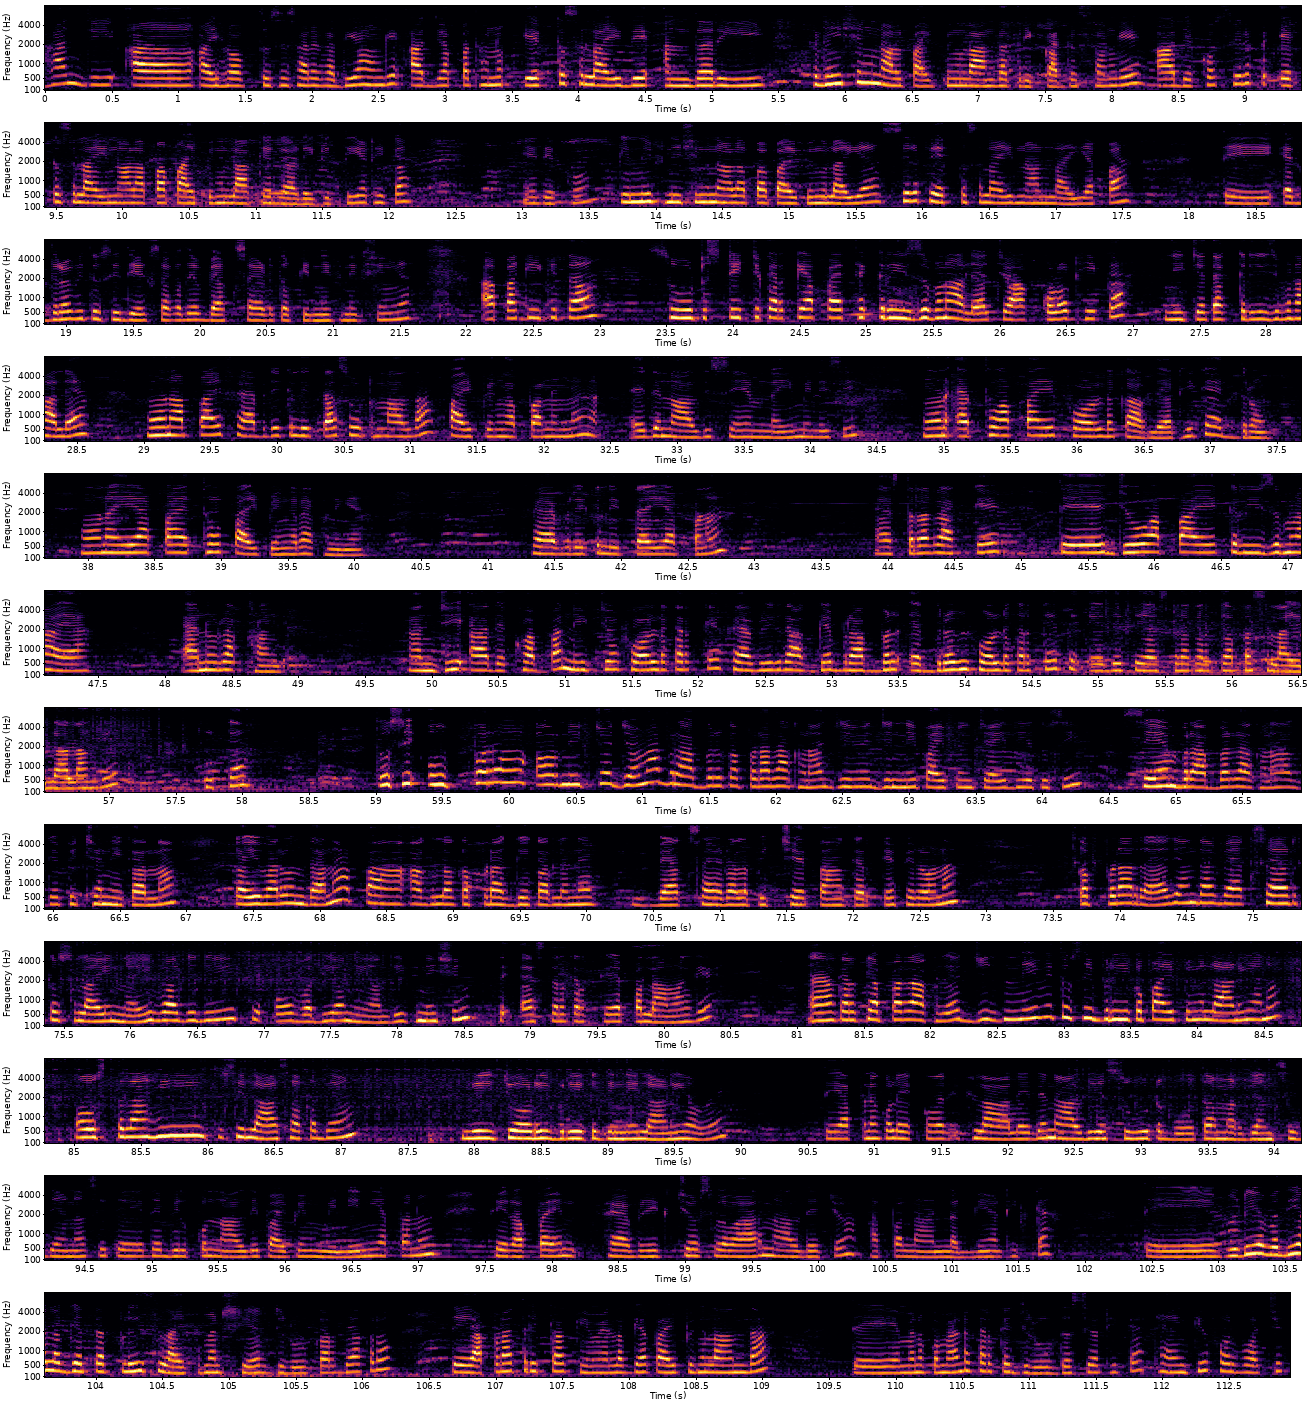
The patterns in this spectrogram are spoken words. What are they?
ਹਾਂਜੀ I hope ਤੁਸੀਂ ਸਾਰੇ ਵਧੀਆ ਹੋਵੋਗੇ। ਅੱਜ ਆਪਾਂ ਤੁਹਾਨੂੰ ਇੱਕ ਸਿਲਾਈ ਦੇ ਅੰਦਰ ਹੀ ਫਿਨਿਸ਼ਿੰਗ ਨਾਲ ਪਾਈਪਿੰਗ ਲਾਉਣ ਦਾ ਤਰੀਕਾ ਦੱਸਾਂਗੇ। ਆ ਦੇਖੋ, ਸਿਰਫ ਇੱਕ ਸਿਲਾਈ ਨਾਲ ਆਪਾਂ ਪਾਈਪਿੰਗ ਲਾ ਕੇ ਰੈਡੀ ਕੀਤੀ ਹੈ, ਠੀਕ ਆ? ਇਹ ਦੇਖੋ, ਕਿੰਨੀ ਫਿਨਿਸ਼ਿੰਗ ਨਾਲ ਆਪਾਂ ਪਾਈਪਿੰਗ ਲਾਈ ਆ। ਸਿਰਫ ਇੱਕ ਸਿਲਾਈ ਨਾਲ ਲਾਈ ਆਪਾਂ। ਤੇ ਇਧਰੋਂ ਵੀ ਤੁਸੀਂ ਦੇਖ ਸਕਦੇ ਹੋ ਬੈਕ ਸਾਈਡ ਤੋਂ ਕਿੰਨੀ ਫਿਨਿਸ਼ਿੰਗ ਆ। ਆਪਾਂ ਕੀ ਕੀਤਾ? ਸੂਟ ਸਟਿਚ ਕਰਕੇ ਆਪਾਂ ਇੱਥੇ ਕਰੀਜ਼ ਬਣਾ ਲਿਆ ਚਾਕ ਕੋਲੋਂ, ਠੀਕ ਆ? ਨੀਚੇ ਤੱਕ ਕਰੀਜ਼ ਬਣਾ ਲਿਆ। ਹੁਣ ਆਪਾਂ ਇਹ ਫੈਬਰਿਕ ਲਿੱਤਾ ਸੂਟ ਨਾਲ ਦਾ ਪਾਈਪਿੰਗ ਆਪਾਂ ਨੂੰ ਨਾ ਇਹਦੇ ਨਾਲ ਦੀ ਸੇਮ ਨਹੀਂ ਮਿਲੀ ਸੀ। ਹੁਣ ਇੱਥੋਂ ਆਪਾਂ ਇਹ ਫੋਲਡ ਕਰ ਲਿਆ, ਠੀਕ ਹੈ, ਇਧਰੋਂ। ਹੁਣ ਇਹ ਆਪਾਂ ਇੱਥੋਂ ਪਾਈਪਿੰਗ ਰੱਖਣੀ ਹੈ। ਫੈਬਰਿਕ ਲਿੱਤਾ ਇਹ ਆਪਣਾ। ਇਸ ਤਰ੍ਹਾਂ ਰੱਖ ਕੇ ਤੇ ਜੋ ਆਪਾਂ ਇਹ ਕਰੀਜ਼ ਬਣਾਇਆ, ਇਹਨੂੰ ਰੱਖਾਂਗੇ। ਹਾਂਜੀ ਆ ਦੇਖੋ ਆਪਾਂ ਨੀਚੋਂ ਫੋਲਡ ਕਰਕੇ ਫੈਬਰਿਕ ਰੱਖ ਕੇ ਬਰਾਬਰ ਇਧਰੋਂ ਵੀ ਫੋਲਡ ਕਰਕੇ ਤੇ ਇਹਦੇ ਤੇ ਇਸ ਤਰ੍ਹਾਂ ਕਰਕੇ ਆਪਾਂ ਸਿਲਾਈ ਲਾ ਲਾਂਗੇ, ਠੀਕ ਹੈ। ਤੁਸੀਂ ਉੱਪਰੋਂ ਔਰ ਨੀਚੋਂ ਜਮਾ ਬਰਾਬਰ ਕੱਪੜਾ ਰੱਖਣਾ, ਜਿਵੇਂ ਜਿੰਨੀ ਪਾਈਪਿੰਗ ਚਾਹੀਦੀ ਹੈ ਤੁਸੀਂ ਸੇਮ ਬਰਾਬਰ ਰੱਖਣਾ, ਅੱਗੇ ਪਿੱਛੇ ਨਹੀਂ ਕਰਨਾ। ਕਈ ਵਾਰ ਹੁੰਦਾ ਨਾ, ਆਪਾਂ ਅਗਲਾ ਕੱਪੜਾ ਅੱਗੇ ਕਰ ਲੈਂਦੇ ਬੈਕ ਸਾਈਡ ਵਾਲਾ ਪਿੱਛੇ, ਤਾਂ ਕਰਕੇ ਫਿਰ ਉਹ ਨਾ ਕੱਪੜਾ ਰਹਿ ਜਾਂਦਾ। ਬੈਕ ਸਾਈਡ ਤੋਂ ਸਿਲਾਈ ਨਹੀਂ ਵੱਜਦੀ ਤੇ ਉਹ ਵਧੀਆ ਨਹੀਂ ਆਉਂਦੀ ਫਿਨਿਸ਼ਿੰਗ ਤੇ ਇਸ ਤਰ੍ਹਾਂ ਕਰਕੇ ਆਪਾਂ ਲਾਵਾਂਗੇ। ਐਂ ਕਰਕੇ ਆਪਾਂ ਰੱਖ ਲਿਆ। ਜਿੰਨੀ ਵੀ ਤੁਸੀਂ ਬਰੀਕ ਪਾਈਪਿੰਗ ਲਾਣੀ ਆ ਨਾ, ਉਸ ਤਰ੍ਹਾਂ ਹੀ ਤੁਸੀਂ ਲਾ ਸਕਦੇ ਹੋ। ਵੀ ਚੌੜੀ ਬਰੀਕ ਜਿੰਨੀ ਲਾਣੀ ਹੋਵੇ ਤੇ ਆਪਣੇ ਕੋਲ ਇੱਕ ਵਾਰੀ ਫਿਲਹਾਲ ਇਹਦੇ ਨਾਲ ਦੀ ਇਹ ਸੂਟ ਬਹੁਤ ਐਮਰਜੈਂਸੀ ਦੇਣਾ ਸੀ ਤੇ ਇਹਦੇ ਬਿਲਕੁਲ ਨਾਲ ਦੀ ਪਾਈਪਿੰਗ ਮਿਲੀ ਨਹੀਂ ਆਪਾਂ ਨੂੰ। ਫਿਰ ਆਪਾਂ ਇਹ ਫੈਬਰਿਕ ਚੋਂ, ਸਲਵਾਰ ਨਾਲ ਦੇ ਚੋਂ ਆਪਾਂ ਲਾਣ ਲੱਗੇ ਆ ਠੀਕ ਹੈ? ਤੇ ਵੀਡੀਓ ਵਧੀਆ ਲੱਗੇ ਤਾਂ ਪਲੀਜ਼ ਲਾਈਕ ਕਮੈਂਟ ਸ਼ੇਅਰ ਜ਼ਰੂਰ ਕਰ ਦਿਆ ਕਰੋ। ਤੇ ਆਪਣਾ ਤਰੀਕਾ ਕਿਵੇਂ ਲੱਗਿਆ ਪਾਈਪਿੰਗ ਲਾਉਣ ਦਾ? ਤੇ ਮੈਨੂੰ ਕਮੈਂਟ ਕਰਕੇ ਜ਼ਰੂਰ ਦੱਸਿਓ, ਠੀਕ ਹੈ? Thank you for watching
